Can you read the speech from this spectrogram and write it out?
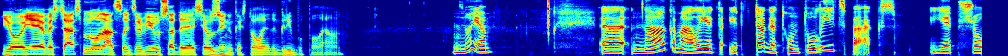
Jo, ja jau es esmu nonācis līdz review sadaļai, es jau zinu, ka es to lietu gribu palielināt. Nu, jā. Nākamā lieta ir tagad un tūlīt spēks. Jebšu,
